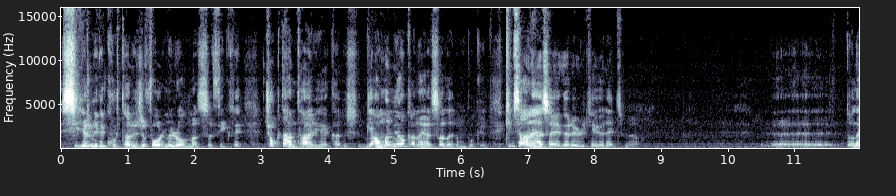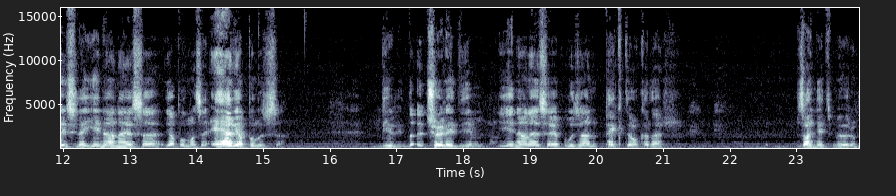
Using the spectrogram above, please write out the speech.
sihirli bir kurtarıcı formül olması fikri çoktan tarihe karıştı. Bir anlamı yok anayasaların bugün. Kimse anayasaya göre ülke yönetmiyor. Ee, Dolayısıyla yeni anayasa yapılması eğer yapılırsa bir şöyle diyeyim yeni anayasa yapılacağını pek de o kadar zannetmiyorum.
